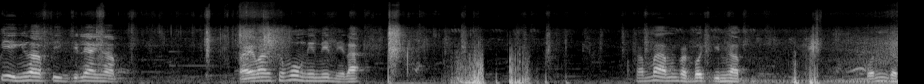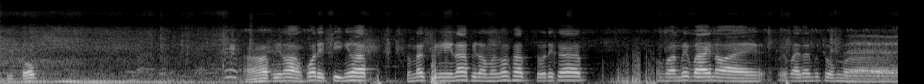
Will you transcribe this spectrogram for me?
ปิ้งอยู่ครับปิ้งกินแรงครับ ไปวันชั่วโมงนิดๆนี่ละทำมามันผัดบ่กินครับฝนกับติตกเอาครับพี่น้องพ่อได้ปีนี้ครับสำนักปีนี้ลาพี่น้องมันก็ครับ สวัสดีครับต้องขอบ๊ายบายหน่อยบ๊ายบายท่านผู้ชมหน่อย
